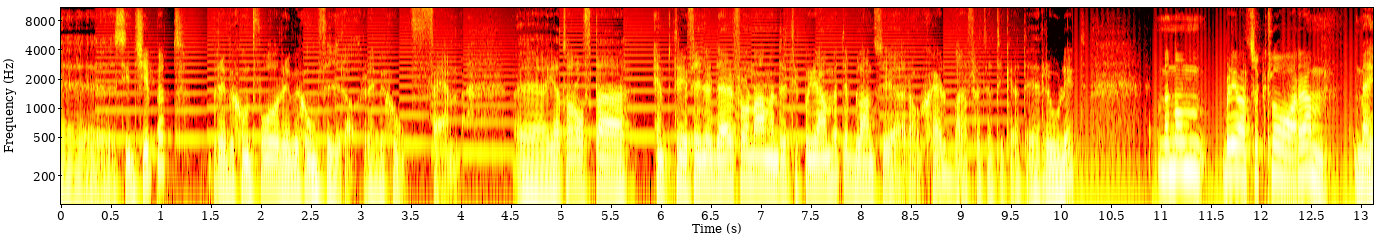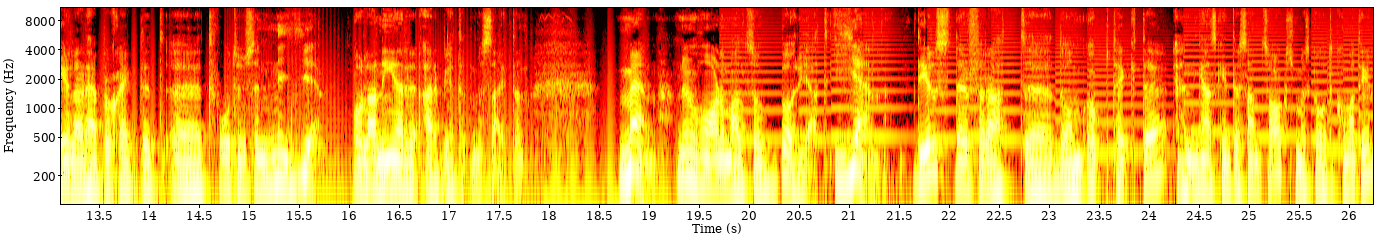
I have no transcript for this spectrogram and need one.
eh SID-chippet. Revision 2, revision 4 och revision 5. Eh, jag tar ofta mp3-filer därifrån och använder det till programmet. Ibland så gör jag dem själv bara för att jag tycker att det är roligt. Men de blev alltså klara med hela det här projektet eh, 2009 och la ner arbetet med sajten. Men nu har de alltså börjat igen. Dels därför att eh, de upptäckte en ganska intressant sak som jag ska återkomma till.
